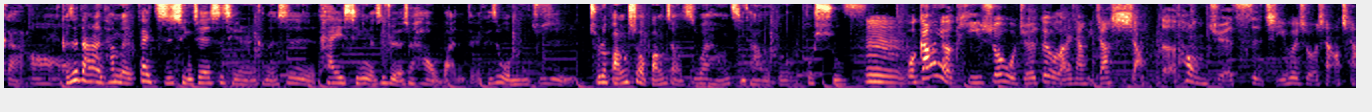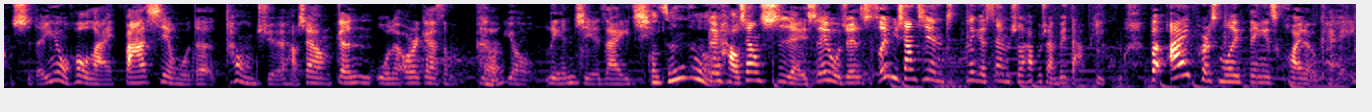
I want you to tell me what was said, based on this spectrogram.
尬。哦，可是当然他们在执行这件事情的人可能是开心的，是觉得是好玩的。可是我们就是除了绑手绑脚之外，好像其他的都不舒服。嗯，我刚刚有提说，我觉得对我来讲比较小的痛觉刺激会是我想要尝试的，因为我后来发现我的痛觉好像跟我的 orgasm 有、啊、有连接在一起。哦，真的？对，好像是哎。所以我觉得，所以像之前那个 Sam 说他不喜欢被打屁股，But I personally think it's quite okay。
